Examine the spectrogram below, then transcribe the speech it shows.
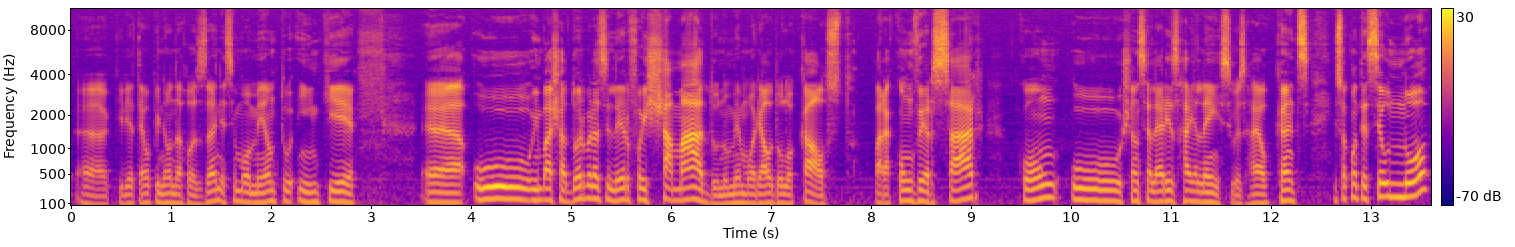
uh, queria até a opinião da Rosane, esse momento em que é, o embaixador brasileiro foi chamado no Memorial do Holocausto para conversar com o chanceler israelense, o Israel Kantz. Isso aconteceu no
